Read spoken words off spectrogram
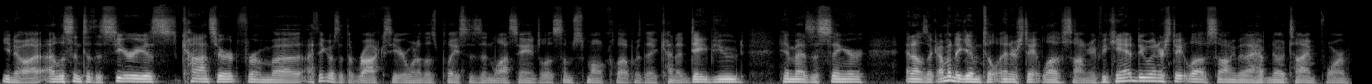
you know, I, I listened to the Sirius concert from, uh, I think it was at the Roxy or one of those places in Los Angeles, some small club where they kind of debuted him as a singer. And I was like, I'm going to give him till Interstate Love Song. If he can't do Interstate Love Song, then I have no time for him.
